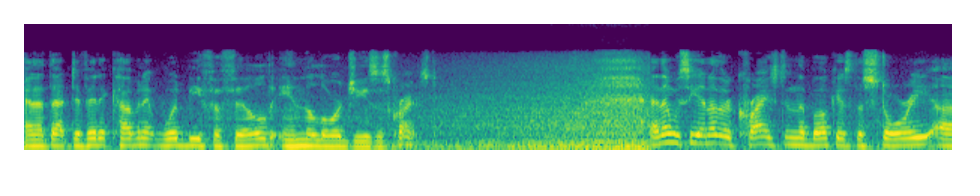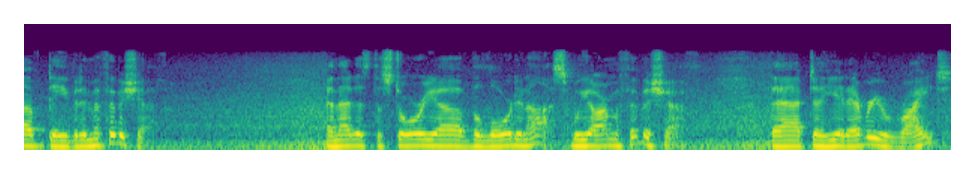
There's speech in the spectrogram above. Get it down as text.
And that that Davidic covenant would be fulfilled in the Lord Jesus Christ. And then we see another Christ in the book is the story of David and Mephibosheth. And that is the story of the Lord in us. We are Mephibosheth. That uh, he had every right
